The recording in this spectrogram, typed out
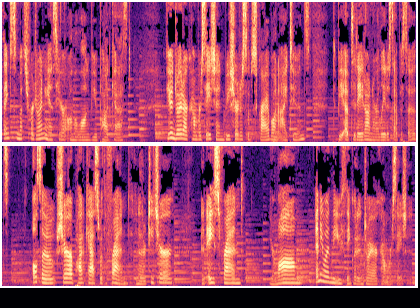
Thanks so much for joining us here on the Longview Podcast. If you enjoyed our conversation, be sure to subscribe on iTunes to be up to date on our latest episodes. Also, share our podcast with a friend, another teacher, an ACE friend, your mom, anyone that you think would enjoy our conversation.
